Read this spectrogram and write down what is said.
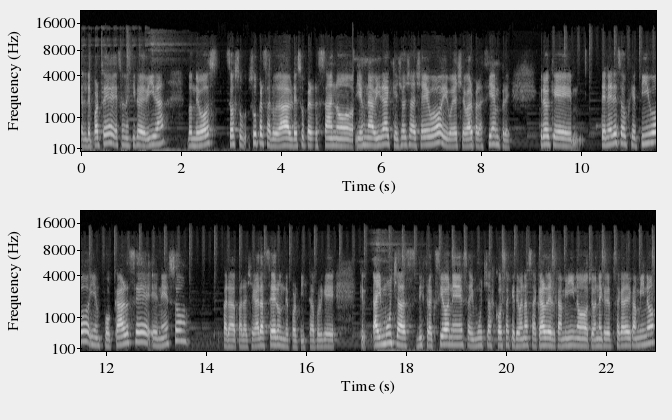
El deporte es un estilo de vida donde vos sos súper saludable, súper sano y es una vida que yo ya llevo y voy a llevar para siempre. Creo que tener ese objetivo y enfocarse en eso para, para llegar a ser un deportista, porque hay muchas distracciones, hay muchas cosas que te van a sacar del camino, te van a querer sacar del camino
